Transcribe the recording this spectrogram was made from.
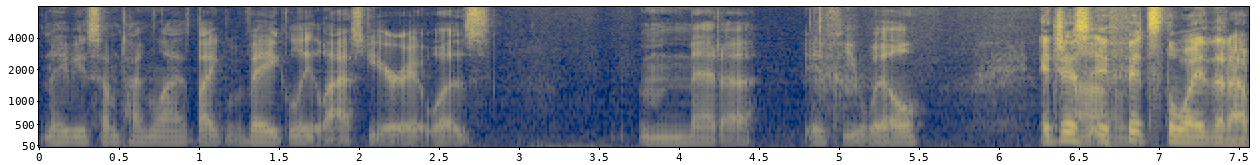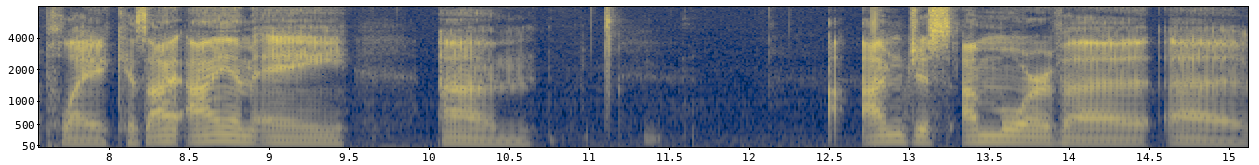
maybe sometime last, like vaguely last year, it was meta, if you will. It just it Um, fits the way that I play because I I am a um I'm just I'm more of a uh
